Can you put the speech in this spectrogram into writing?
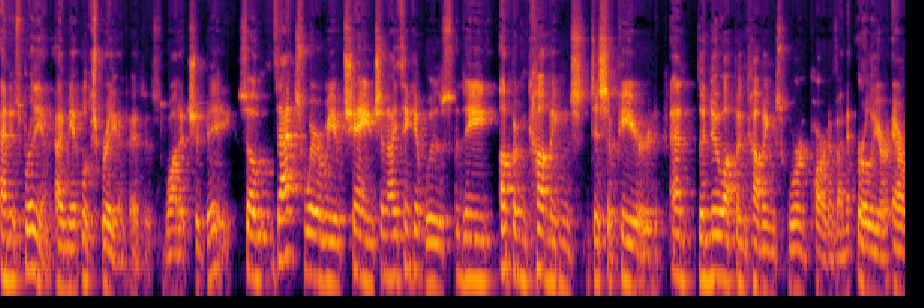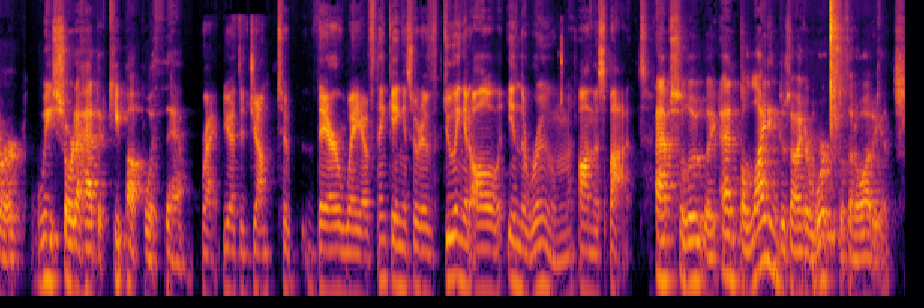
And it's brilliant. I mean, it looks brilliant. It's what it should be. So that's where we have changed. And I think it was the up and comings disappeared, and the new up and comings weren't part of an earlier era. We sort of had to keep up with them. Right. You had to jump to their way of thinking and sort of doing it all in the room on the spot. Absolutely. And the lighting designer works with an audience.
